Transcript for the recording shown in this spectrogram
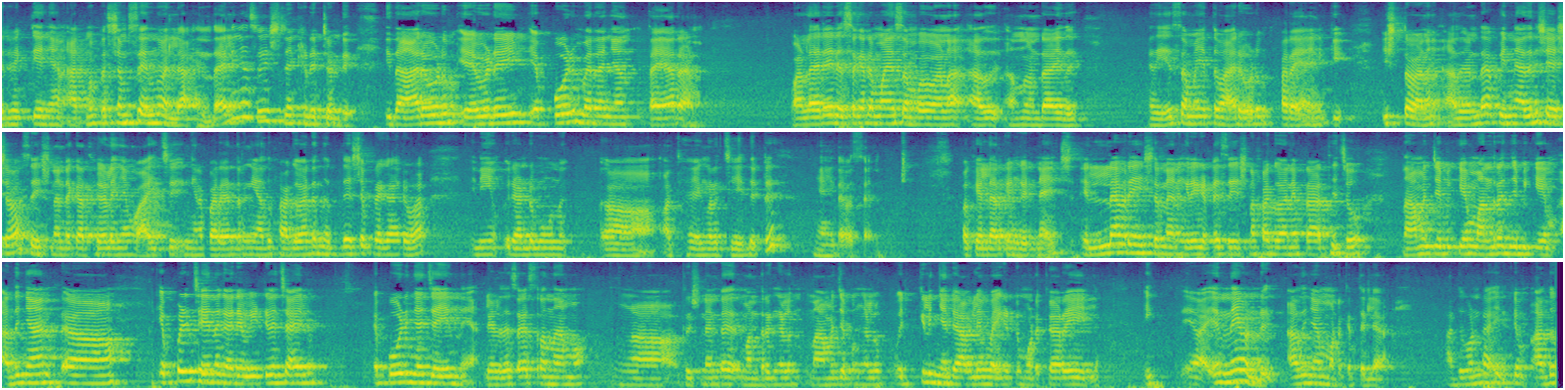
ഒരു വ്യക്തിയെ ഞാൻ ആത്മപ്രശംസയൊന്നുമല്ല എന്തായാലും ഞാൻ സുരക്ഷിത കിടച്ചിട്ടുണ്ട് ഇതാരോടും എവിടെയും എപ്പോഴും വരാൻ ഞാൻ തയ്യാറാണ്. വളരെ രസകരമായ സംഭവമാണ് അത് അന്നുണ്ടായത്. അത് സമയത്ത് ആരോടും പറയാൻ എനിക്ക് ഇഷ്ടമാണ്. അതുകൊണ്ട് പിന്നെ അതിന് ശേഷം ശ്രീകൃഷ്ണന്റെ കഥകളെ ഞാൻ വായിച്ച് ഇങ്ങനെ പറയാൻ തുടങ്ങി. അത് ഭഗവാന്റെ നിർദ്ദേശപ്രകാരമാണ് ഇനിയും രണ്ട് മൂന്ന് അധ്യായങ്ങൾ ചെയ്തിട്ട് ഞാൻ ഇത് അവസാനിപ്പിക്കും ഓക്കെ എല്ലാവർക്കും ഗുഡ് നൈറ്റ്. എല്ലാവരെയും ഈശ്വരനെ അനുഗ്രഹിക്കട്ടെ. ശ്രീകൃഷ്ണ ഭഗവാനെ പ്രാർത്ഥിച്ചു. നാമം ജപിക്കുകയും മന്ത്രം ജപിക്കുകയും. അത് ഞാൻ എപ്പോഴും ചെയ്യുന്ന കാര്യം വീട്ടിൽ വെച്ചായാലും എപ്പോഴും ഞാൻ ചെയ്യുന്നതാണ് ലളിത സഹസ്രനാമം കൃഷ്ണന്റെ മന്ത്രങ്ങളും നാമജപങ്ങളും ഒരിക്കലും ഞാൻ രാവിലെയും വൈകിട്ടും മുടക്കാറേ ഇല്ല എന്നേ ഉണ്ട് അത് ഞാൻ മുടക്കത്തില്ല. അതുകൊണ്ടായിരിക്കും അത്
